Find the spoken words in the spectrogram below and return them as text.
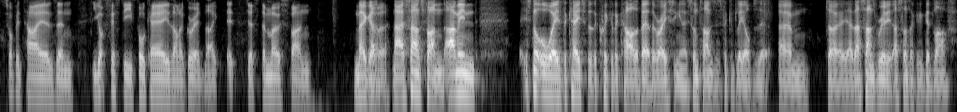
swapping tires, and you got 50 4KAs on a grid. Like it's just the most fun. Mega. Ever. No, it sounds fun. I mean, it's not always the case that the quicker the car, the better the racing. You know, sometimes it's the complete opposite. Um, so yeah, that sounds really that sounds like a good laugh.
